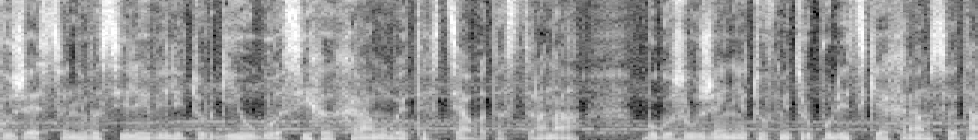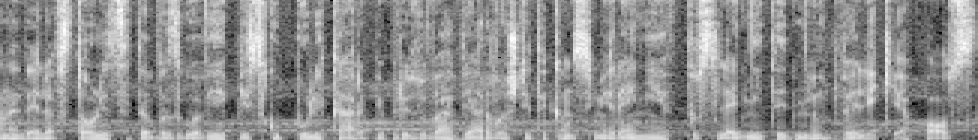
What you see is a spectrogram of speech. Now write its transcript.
Божествени Василиеви литургии огласиха храмовете в цялата страна. Богослужението в митрополитския храм Света неделя в столицата възглави епископ Поликарп и призова вярващите към смирение в последните дни от Великия пост.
